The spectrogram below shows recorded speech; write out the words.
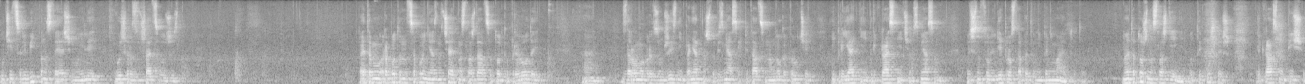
учиться любить по-настоящему, или будешь разрушать свою жизнь. Поэтому работа над собой не означает наслаждаться только природой, здоровым образом жизни. Понятно, что без мяса питаться намного круче и приятнее, и прекраснее, чем с мясом. Большинство людей просто об этом не понимают. Этого. Но это тоже наслаждение. Вот ты кушаешь прекрасную пищу,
